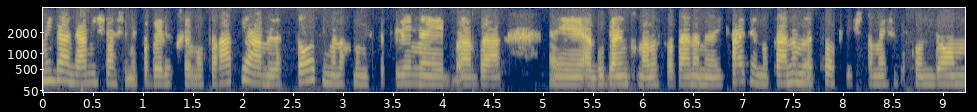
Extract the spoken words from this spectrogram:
מידה, גם אישה שמקבלת כימותרפיה, ההמלצות, אם אנחנו מסתכלים באגודה עם חמל הסרטן האמריקאית, הן אותן המלצות להשתמש בקונדום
